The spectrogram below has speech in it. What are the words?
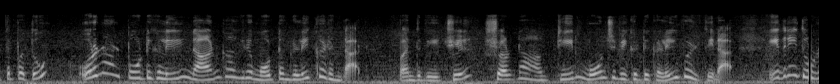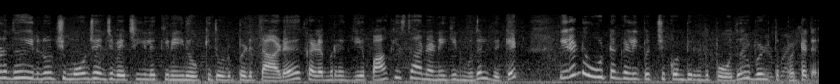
அத்தபத்து ஒருநாள் போட்டிகளில் நான்காயிரம் ஓட்டங்களை கடந்தார். பந்து வீச்சில் ஷொர்ணா அக்டீர் மூன்று விக்கெட்டுகளை வீழ்த்தினார். இதனைத் தொடர்ந்து இருநூற்றி மூன்று என்ற வெற்றி இலக்கினை நோக்கி துடுப்படுத்தாட களமிறங்கிய பாகிஸ்தான் அணியின் முதல் விக்கெட் இரண்டு ஓட்டங்களை பெற்றுக் கொண்டிருந்த போது வீழ்த்தப்பட்டது.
